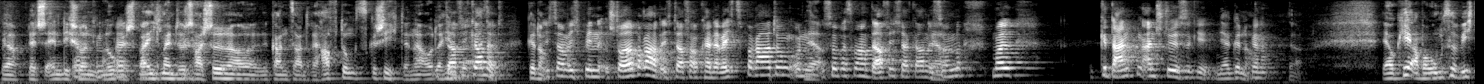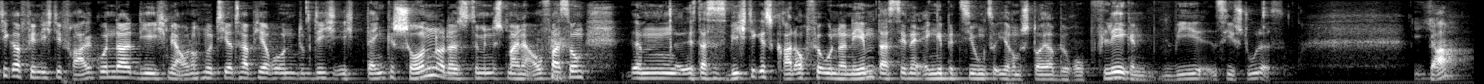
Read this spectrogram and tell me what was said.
Ja, letztendlich schon, genau, logisch. Ja, weil ich meine, du hast schon eine ganz andere Haftungsgeschichte. Ne? Oder darf ich gar also, nicht. Genau. Ich sage, ich bin Steuerberater, ich darf auch keine Rechtsberatung und ja. sowas machen, darf ich ja gar nicht, ja. sondern mal Gedankenanstöße geben. Ja, genau. genau. Ja. Ja, okay, aber umso wichtiger finde ich die Frage, Gunda, die ich mir auch noch notiert habe hier rund um dich. Ich denke schon, oder das ist zumindest meine Auffassung, ähm, dass es wichtig ist, gerade auch für Unternehmen, dass sie eine enge Beziehung zu ihrem Steuerbüro pflegen. Wie siehst du das? Ja,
